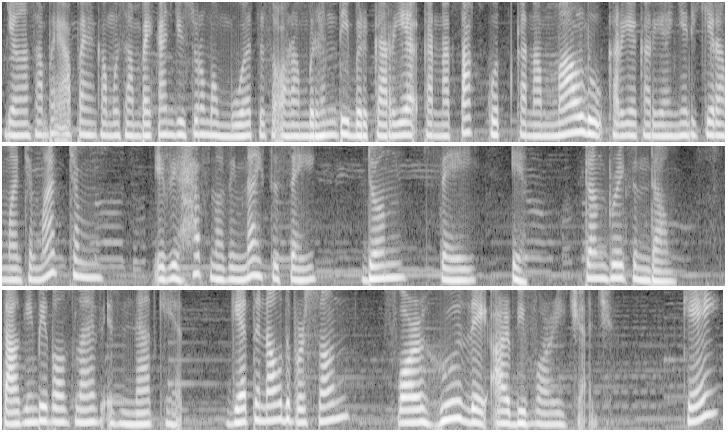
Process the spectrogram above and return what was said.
Jangan sampai apa yang kamu sampaikan justru membuat seseorang berhenti berkarya karena takut, karena malu karya-karyanya dikira macem-macem. If you have nothing nice to say, don't say it. Don't break them down. Stalking people's life is not good. Get to know the person for who they are before you judge. Okay?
